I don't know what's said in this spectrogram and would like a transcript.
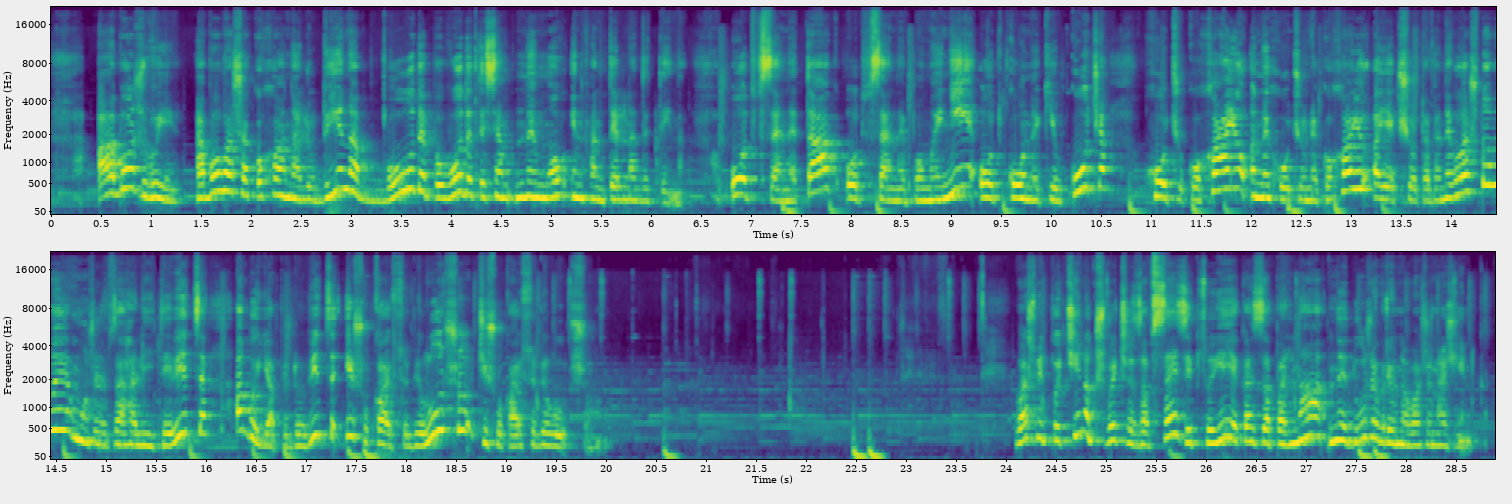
Або ж ви, або ваша кохана людина буде поводитися, немов інфантильна дитина. От все не так, от все не по мені, от коників куча. Хочу кохаю, а не хочу не кохаю. А якщо тебе не влаштовує, можеш взагалі йти від це, або я піду від це і шукай собі лучшого, чи шукай собі лучшого. Ваш відпочинок швидше за все зіпсує якась запальна, не дуже врівноважена жінка.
